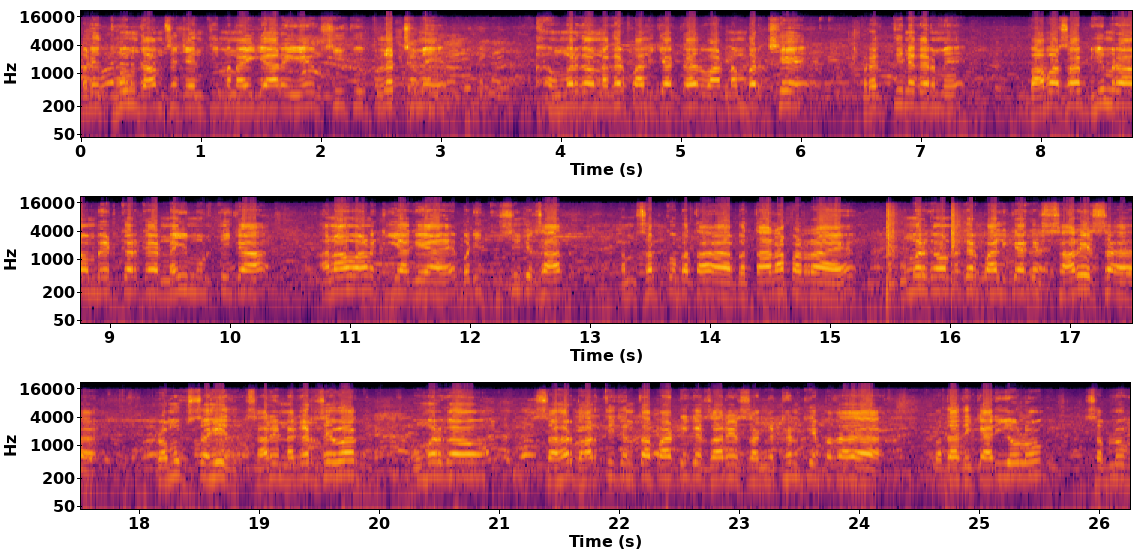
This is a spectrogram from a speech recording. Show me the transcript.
बड़े धूमधाम से जयंती मनाई जा रही है। उसी के उपलक्ष्य में उमरगांव नगर पालिका के तहत वार्ड नंबर छः प्रगति नगर में बाबा साहब भीमराव अंबेडकर का नई मूर्ति का अनावरण किया गया है। बड़ी खुशी के साथ हम सबको बता, बताना पड़ रहा है, उमरगांव नगर पालिका के सारे प्रमुख सहित सारे नगर सेवक, उमरगांव शहर भारतीय जनता पार्टी के सारे संगठन के पदा, पदाधिकारियों लोग, सब लोग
